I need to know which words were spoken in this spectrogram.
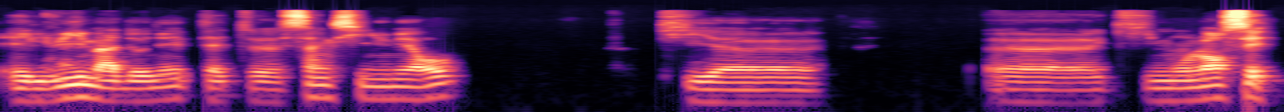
Et lui m'a donné peut-être 5-6 numéros qui, qui m'ont lancé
